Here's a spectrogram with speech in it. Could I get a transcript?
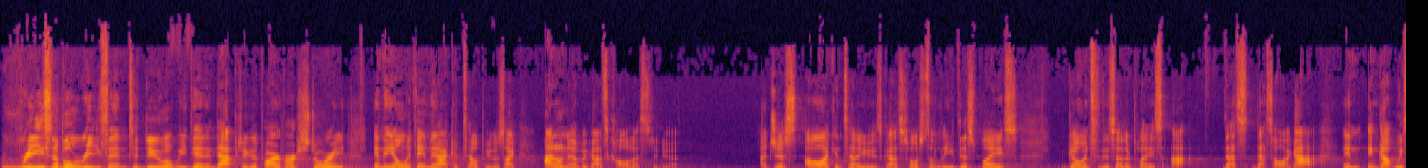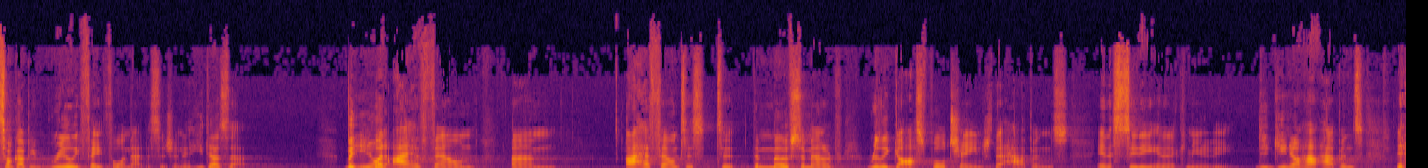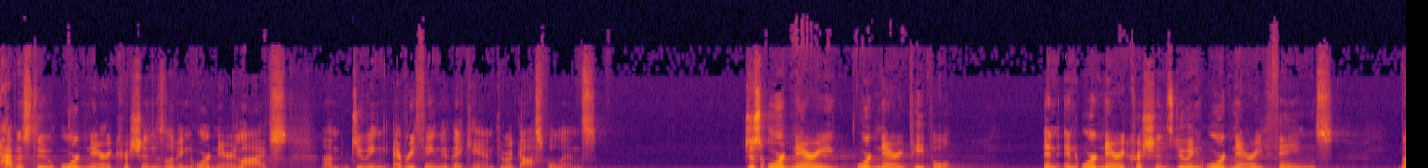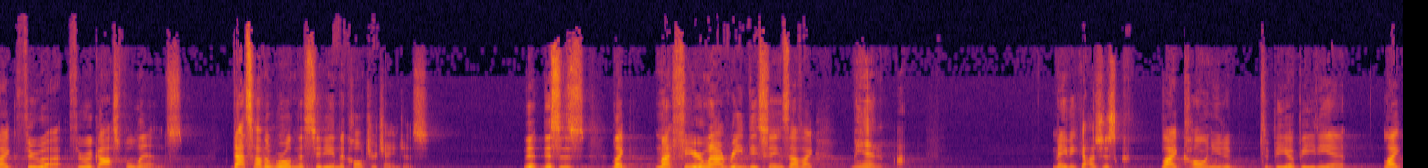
reasonable reason to do what we did in that particular part of our story. And the only thing that I could tell people is like, I don't know, but God's called us to do it. I just, all I can tell you is God's told us to leave this place, go into this other place. I, that's, that's all I got. And, and God, we saw God be really faithful in that decision, and He does that. But you know what I have found? Um, I have found to, to the most amount of really gospel change that happens in a city, in a community. Do, do you know how it happens? It happens through ordinary Christians living ordinary lives, um, doing everything that they can through a gospel lens. Just ordinary, ordinary people and, and ordinary Christians doing ordinary things like through a, through a gospel lens. That's how the world and the city and the culture changes. This is like my fear when I read these things. I was like, man, I, maybe God's just like calling you to, to be obedient, like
